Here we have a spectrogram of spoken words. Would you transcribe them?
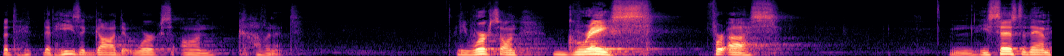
but that He's a God that works on covenant. And He works on grace for us. And he says to them,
